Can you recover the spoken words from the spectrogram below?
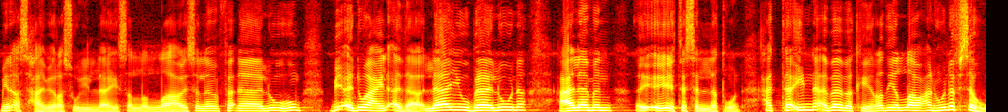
من أصحاب رسول الله صلى الله عليه وسلم فنالوهم بأنواع الأذى. لا يبالون على من يتسلطون. حتى إن أبا بكر رضي الله عنه نفسه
